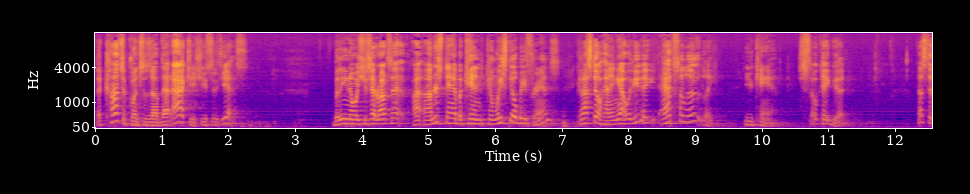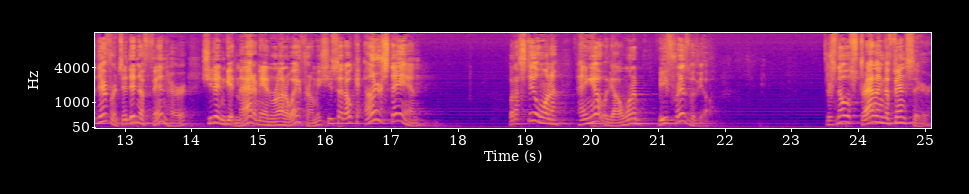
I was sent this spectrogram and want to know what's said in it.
the consequences of that action? She says, yes. But then you know what she said right to that? I understand, but can, can we still be friends? Can I still hang out with you? Absolutely, you can. She said, okay, good. That's the difference. It didn't offend her. She didn't get mad at me and run away from me. She said, okay, I understand, but I still want to hang out with y'all. I want to be friends with y'all. There's no straddling the fence there.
